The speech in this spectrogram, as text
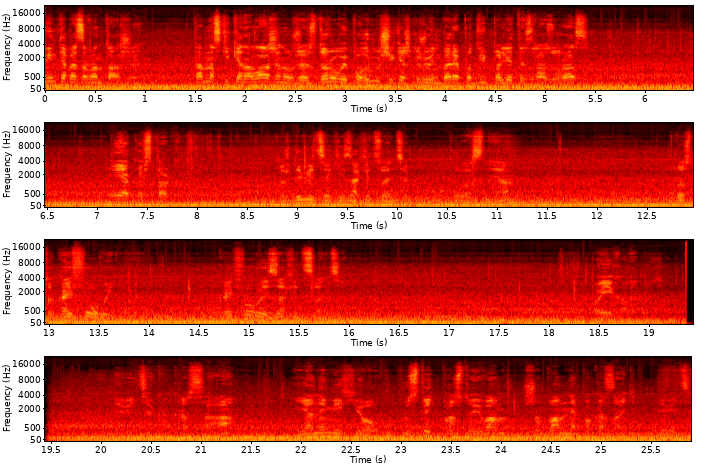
він тебе завантажує. Там наскільки налажено, вже здоровий погрузчик, я ж кажу, він бере по дві палети зразу раз. Ну, якось так. Тож дивіться, який захід сонця класний, а? Просто кайфовий. Кайфовий захід сонця. Поїхали. Дивіться, яка краса. Я не міг його упустити просто і вам, щоб вам не показати. Дивіться.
